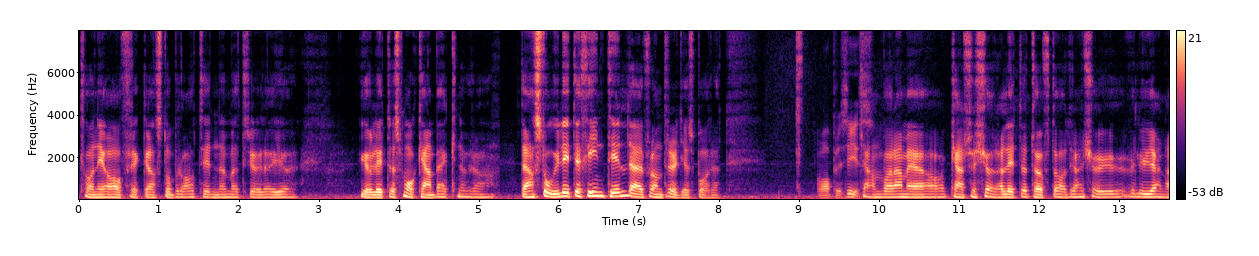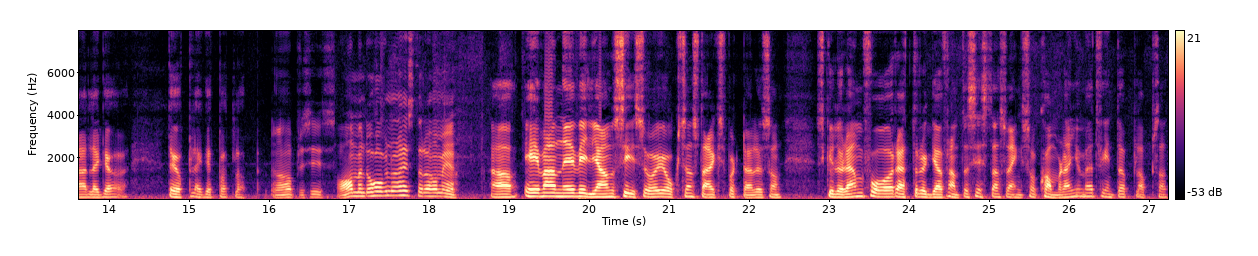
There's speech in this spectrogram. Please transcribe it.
Tony Afrika står bra till nummer tre. Det gör, gör lite små comeback nu då. Den stod ju lite fint till där från tredje spåret. Ja precis. Kan vara med och kanske köra lite tufft. Adrian kör ju, vill ju gärna lägga det upplägget på ett lopp. Ja precis. Ja men då har vi några hästar att ha med. Ja, Evan Williams Sisu är ju också en stark spurtare som skulle den få rätt rygga fram till sista sväng så kommer den ju med ett fint upplopp. Så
